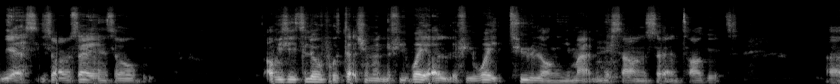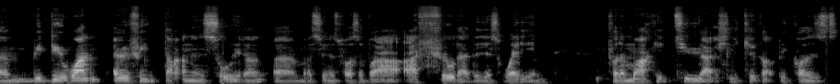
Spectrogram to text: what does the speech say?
Yes, you see what I'm saying. So obviously, it's Liverpool's detriment. If you wait, if you wait too long, you might miss out on certain targets. Um, we do want everything done and sorted on um, as soon as possible. I, I feel that they're just waiting for the market to actually kick up because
